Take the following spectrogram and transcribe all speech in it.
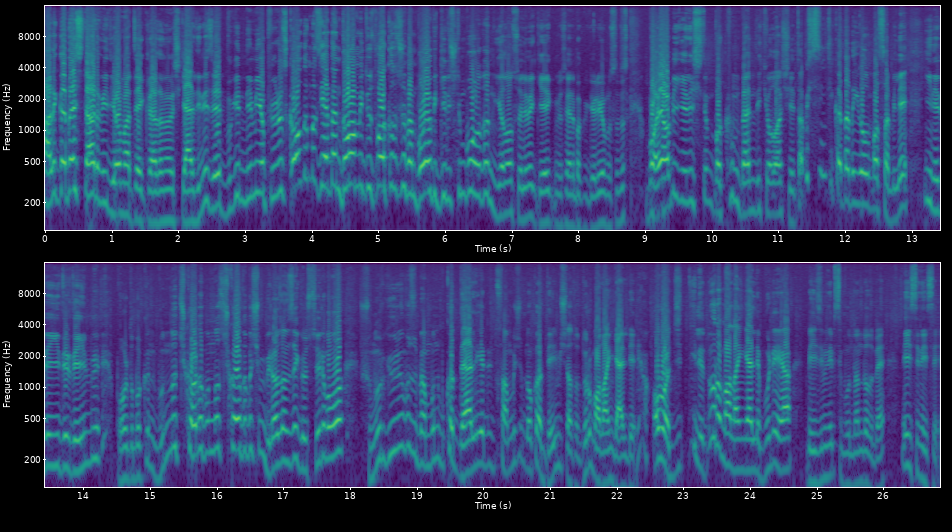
Arkadaşlar videoma tekrardan hoş geldiniz. Evet bugün ne mi yapıyoruz? Kaldığımız yerden devam ediyoruz. Bu Arkadaşlar ben bayağı bir geliştim bu arada. Yalan söylemek gerekmiyor. Yani bakın görüyor musunuz? Bayağı bir geliştim. Bakın bendeki olan şey. Tabii sizinki kadar iyi olmasa bile yine de iyidir değil mi? Bu arada bakın bunu da çıkardı. Bunu nasıl çıkardı şimdi birazdan size gösteririm ama şunları görüyor musunuz? Ben bunu bu kadar değerli yerine sanmışım da o kadar değilmiş zaten. Durmadan geldi. Ama ciddiyle durmadan geldi. Bu ne ya? Bezimin hepsi bundan dolu be. Neyse neyse.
